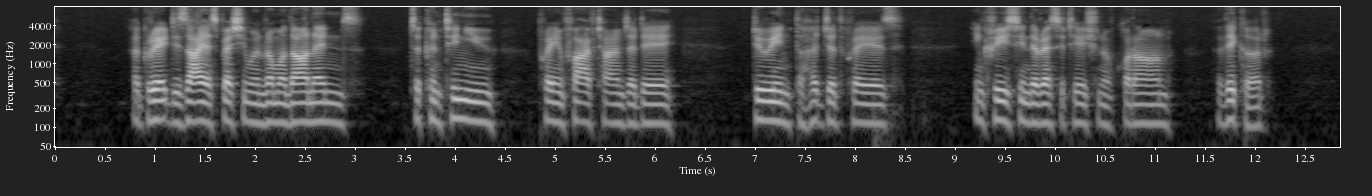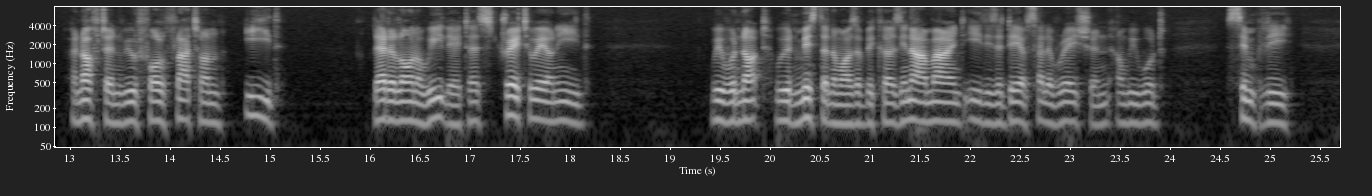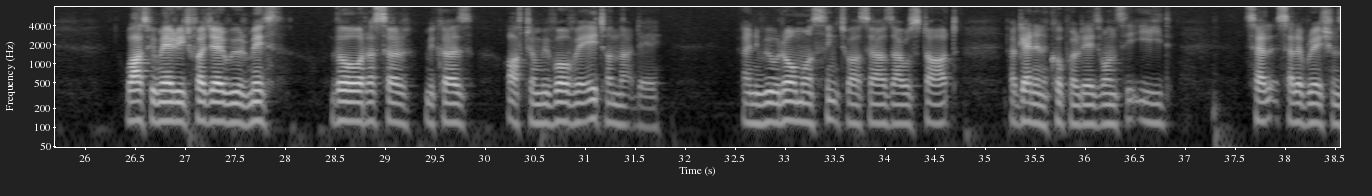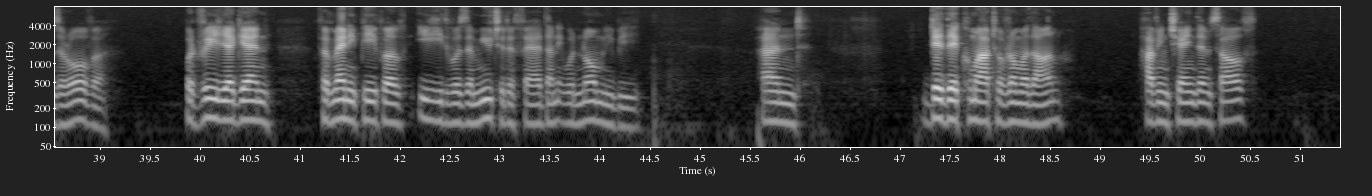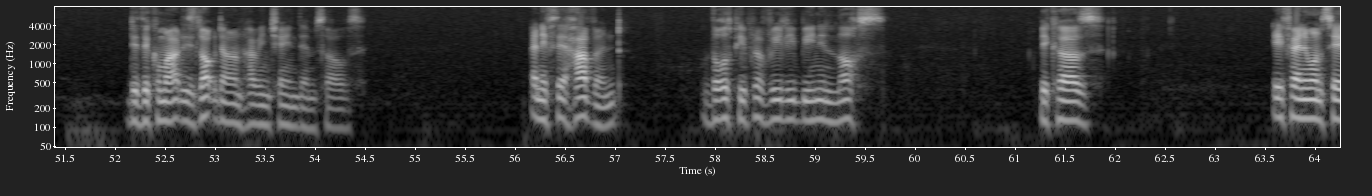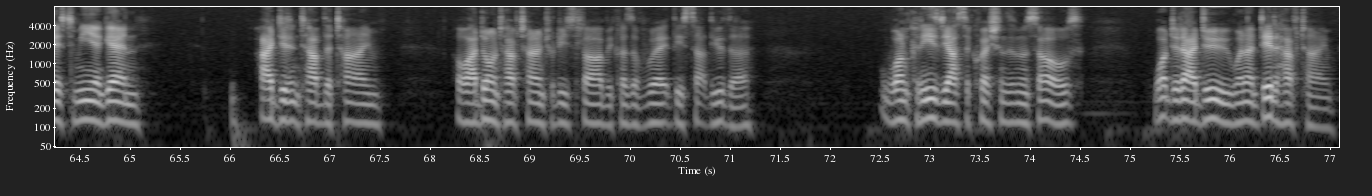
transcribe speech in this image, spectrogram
a great desire, especially when Ramadan ends, to continue praying five times a day, doing tahajjud prayers, increasing the recitation of Quran, dhikr, and often we would fall flat on Eid, let alone a week later, straight away on Eid. We would not, we would miss the namaz because in our mind Eid is a day of celebration and we would simply, whilst we may read Fajr, we would miss Dhuhr, Asr because often we've overate on that day. And we would almost think to ourselves, I will start again in a couple of days once the Eid celebrations are over. But really, again, for many people, Eid was a muted affair than it would normally be. And did they come out of Ramadan having changed themselves? Did they come out of this lockdown having changed themselves? And if they haven't, those people have really been in loss. Because if anyone says to me again, I didn't have the time, oh, I don't have time to read Salah because of work, this, that, the other, one can easily ask the questions themselves what did I do when I did have time?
